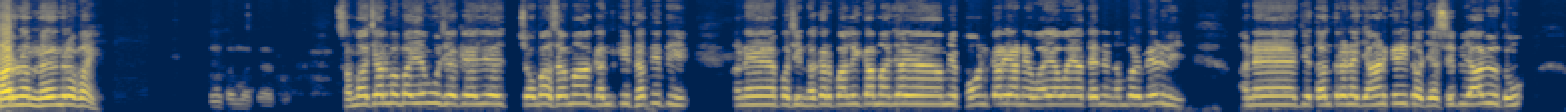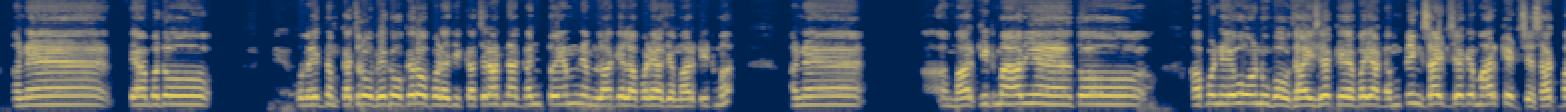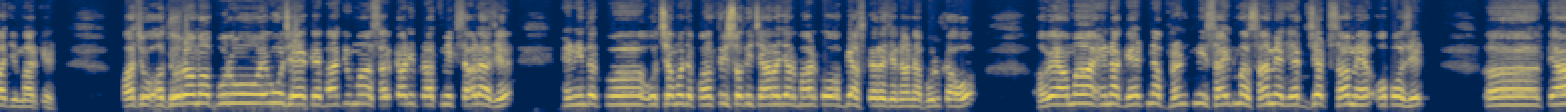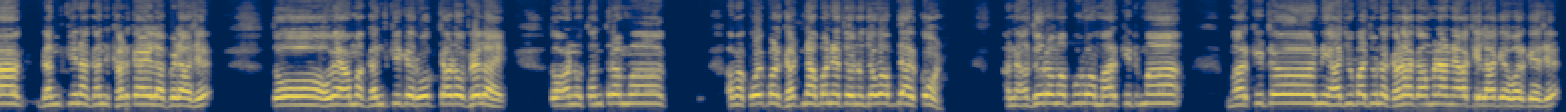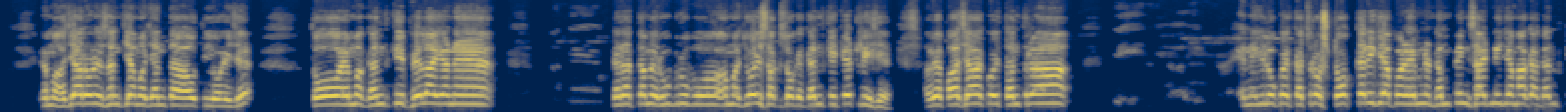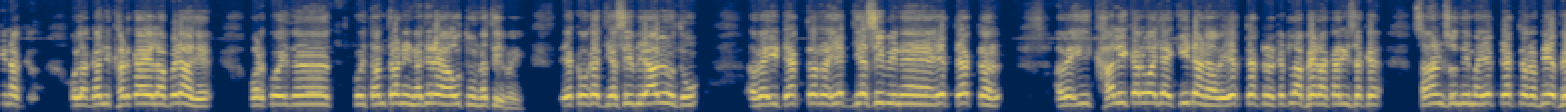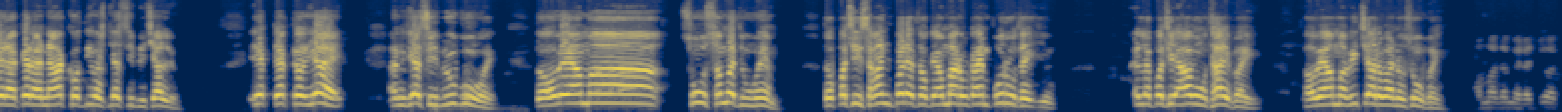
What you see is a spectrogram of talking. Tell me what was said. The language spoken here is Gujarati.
મારું નામ નરેન્દ્રભાઈ. સમાચારમાં ભાઈ એવું છે કે જે ચોમાસામાં ગંદકી થતી હતી અને પછી નગરપાલિકામાં જે અમે ફોન કર્યા અને વાયા વાયા થઈને નંબર મેળવી અને જે તંત્રને જાણ કરી તો જેસીબી આવ્યું હતું અને ત્યાં બધો ઓલો એકદમ કચરો ભેગો કર્યો પડે. હજી કચરાના ગંજ તો એમને એમ લાગેલા પડ્યા છે માર્કેટમાં. અને માર્કેટમાં આવીએ તો આપણને એવો અનુભવ થાય છે કે ભાઈ આ ડમ્પિંગ સાઇટ છે કે માર્કેટ છે, શાકભાજી માર્કેટ પાછું અધૂરામાં પૂરું એવું છે કે બાજુમાં સરકારી પ્રાથમિક શાળા છે, એની અંદર ઓછામાં ઓછા પાંત્રીસોથી ચાર હજાર બાળકો અભ્યાસ કરે છે નાના ભૂલકાઓ. હવે આમાં એના ગેટના ફ્રન્ટની સાઈડમાં સામે જ એક્ઝેક્ટ સામે ઓપોઝિટ ત્યાં ગંદકીના ગંજ ખડકાયેલા પડ્યા છે. તો હવે આમાં ગંદકી કે રોગચાળો ફેલાય, તો આનું તંત્રમાં આમાં કોઈ પણ ઘટના બને તો એનો જવાબદાર કોણ? અને અધૂરામાં પૂર્વ માર્કેટમાં, માર્કેટની આજુબાજુના ઘણા ગામડાને આખી લાગે વર્ગે છે. એમાં હજારોની સંખ્યામાં જનતા આવતી હોય છે. તો એમાં ગંદકી ફેલાય અને કદાચ તમે રૂબરૂ આમાં જોઈ શકશો કે ગંદકી કેટલી છે. હવે પાછા કોઈ તંત્ર, એને એ લોકોએ કચરો સ્ટોક કરી ગયા, પણ એમને ડમ્પિંગ સાઇડની જેમ આખા ગંદકીના ઓલા ગંજ ખડકાયેલા પડ્યા છે. પણ કોઈ કોઈ તંત્રની નજરે આવતું નથી ભાઈ. એક વખત જેસીબી આવ્યું હતું હવે એ ટ્રેક્ટર એક જેસીબી ને એક ટ્રેક્ટર, હવે એ ખાલી કરવા જાય કીડાણ હવે એક ટ્રેક્ટર કેટલા ફેરા કરી શકે? સાંજ સુધીમાં એક ટ્રેક્ટર બે ફેરા કર્યા અને આખો દિવસ જેસીબી ચાલ્યું. એક ટ્રેક્ટર જાય અને જેસીબી ઊભું હોય. તો હવે આમાં શું સમજવું એમ? તો પછી સાંજ પડે તો કે અમારું ટાઈમ પૂરું થઈ ગયું. એટલે પછી આવું થાય ભાઈ. હવે આમાં વિચારવાનું શું ભાઈ? આમાં તમે રજૂઆત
